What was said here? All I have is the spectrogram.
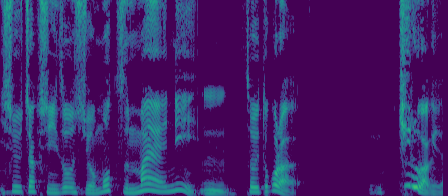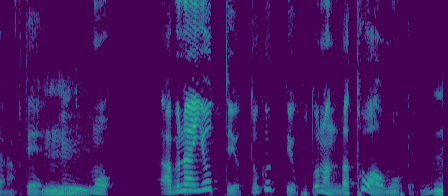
執着心依存心を持つ前にうん。そういうところは切るわけじゃなくて、うん。うんもう危ないよって言っとくっていうことなんだとは思うけどね、ううん。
